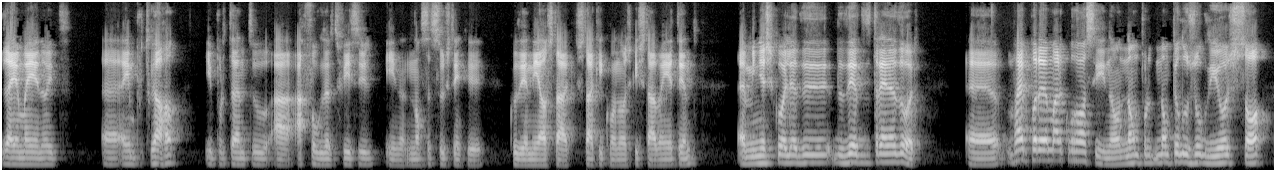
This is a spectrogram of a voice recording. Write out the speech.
já é meia-noite uh, em Portugal e portanto há, há, fogo de artifício e não, não se assustem que, que, o Daniel está, está aqui connosco e está bem atento. A minha escolha de, de dedo de treinador uh, vai para Marco Rossi, não, não, não pelo jogo de hoje só,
